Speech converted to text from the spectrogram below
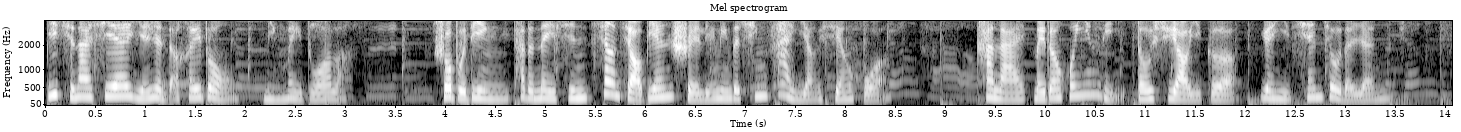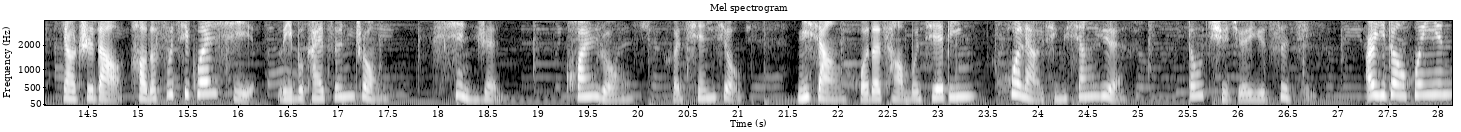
比起那些隐忍的黑洞，明媚多了。说不定他的内心像脚边水灵灵的青菜一样鲜活。看来每段婚姻里都需要一个愿意迁就的人。要知道，好的夫妻关系离不开尊重、信任、宽容和迁就。你想活得草木皆兵或两情相悦，都取决于自己。而一段婚姻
